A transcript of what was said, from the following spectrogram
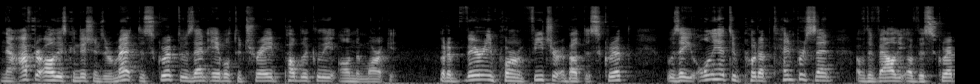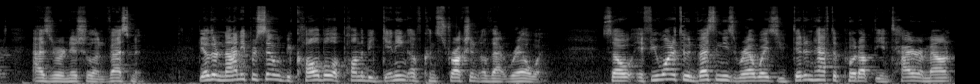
Now, after all these conditions were met, the script was then able to trade publicly on the market. But a very important feature about the script was that you only had to put up 10% of the value of the script as your initial investment. The other 90% would be callable upon the beginning of construction of that railway. So if you wanted to invest in these railways, you didn't have to put up the entire amount,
